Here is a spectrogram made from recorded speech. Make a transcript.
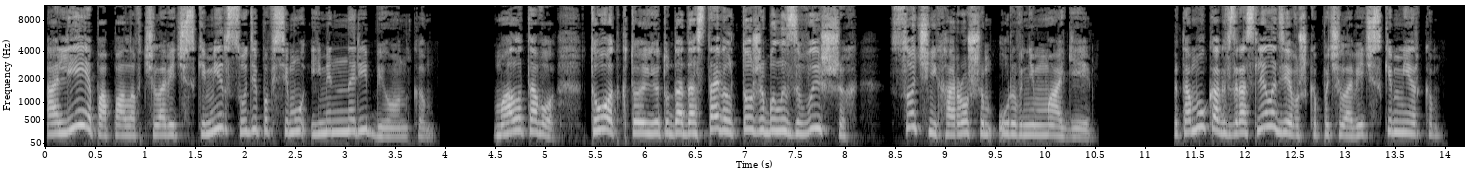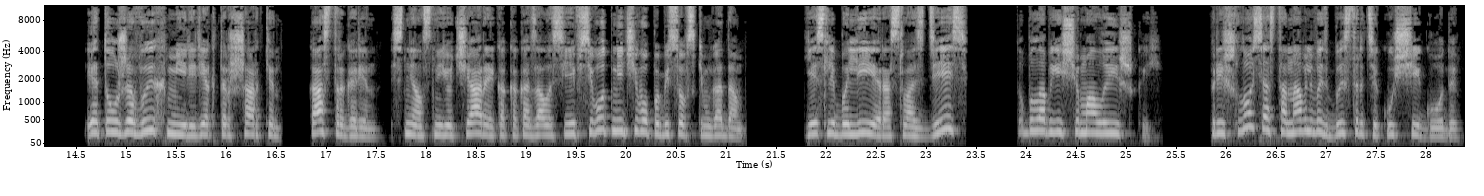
Алия попала в человеческий мир, судя по всему, именно ребенком. Мало того, тот, кто ее туда доставил, тоже был из высших, с очень хорошим уровнем магии. Потому как взрослела девушка по человеческим меркам. Это уже в их мире ректор Шаркин Кастрогарин снял с нее чары, и, как оказалось, ей всего-то ничего по бесовским годам. Если бы Лия росла здесь, то была бы еще малышкой. Пришлось останавливать быстро текущие годы.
